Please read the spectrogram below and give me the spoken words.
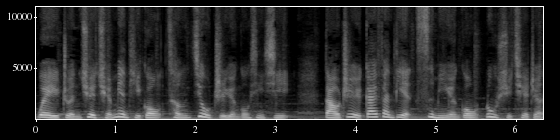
未准确全面提供曾就职员工信息，导致该饭店四名员工陆续确诊，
